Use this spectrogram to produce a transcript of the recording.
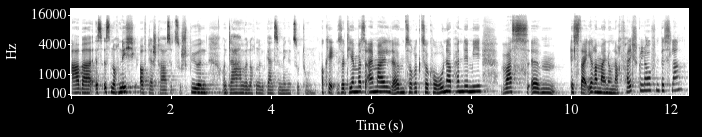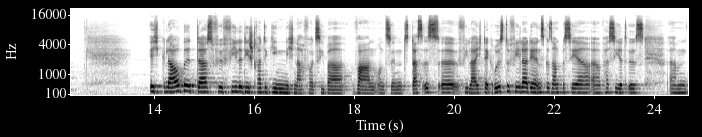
aber es ist noch nicht auf der Straße zu spüren und da haben wir noch eine ganze Menge zu tun. Okay, sortieren wir es einmal ähm, zurück zur Corona-Pandemie. Was ähm, ist da Ihrer Meinung nach falsch gelaufen bislang? Ich glaube, dass für viele die Strategien nicht nachvollziehbar waren und sind. Das ist äh, vielleicht der größte Fehler, der insgesamt bisher äh, passiert ist, ähm,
